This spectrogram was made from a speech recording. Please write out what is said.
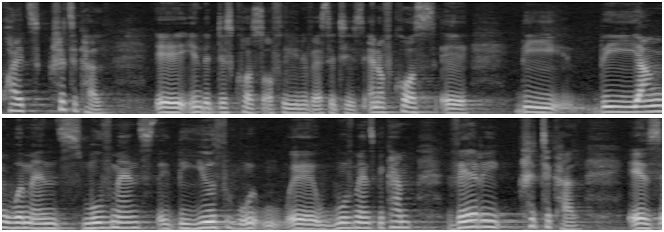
quite critical in the discourse of the universities. And of course, uh, the, the young women's movements, the, the youth uh, movements become very critical as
